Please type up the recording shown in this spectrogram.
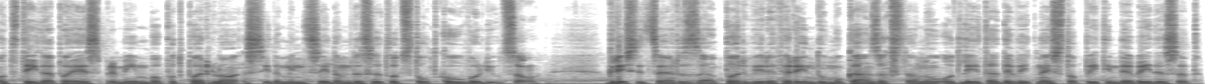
od tega pa je spremembo podprlo 77 odstotkov voljivcev. Gre sicer za prvi referendum v Kazahstanu od leta 1995.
